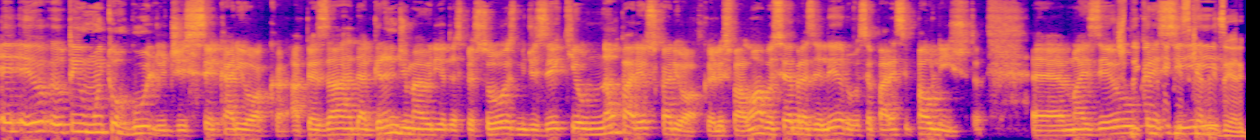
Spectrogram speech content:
é, eu, eu, tenho muito orgulho de ser carioca, apesar da grande maioria das pessoas me dizer que eu não pareço carioca. Eles falam, ah, você é brasileiro, você parece paulista. É, mas eu Explica cresci... o que isso quer dizer,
